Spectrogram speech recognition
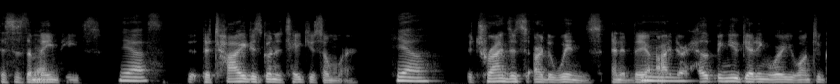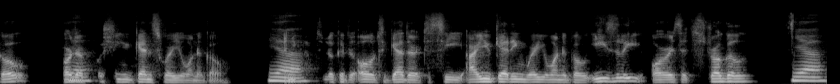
This is the Yeah. main piece. Yes. The, the tide is going to take you somewhere. Yeah. The transits are the winds, and if they are either Mm. helping you getting where you want to go, or Yeah. they're pushing against where you want to go. And you Yeah. have to look at it all together to see: Are you getting where you want to go easily, or is it struggle? Yeah.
